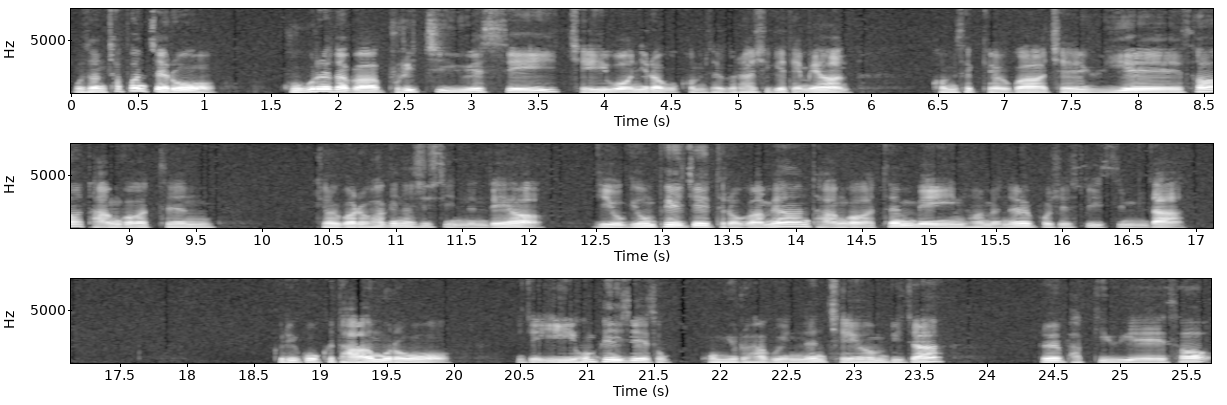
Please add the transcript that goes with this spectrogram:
우선 첫 번째로 구글에다가 브릿지 USA J1이라고 검색을 하시게 되면 검색 결과 제일 위에서 다음과 같은 결과를 확인하실 수 있는데요. 이제 여기 홈페이지에 들어가면 다음과 같은 메인 화면을 보실 수 있습니다. 그리고 그 다음으로 이제 이 홈페이지에서 공유를 하고 있는 재원 비자를 받기 위해서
